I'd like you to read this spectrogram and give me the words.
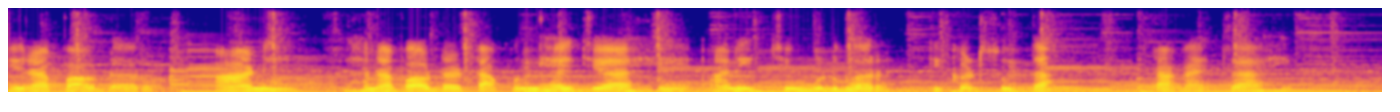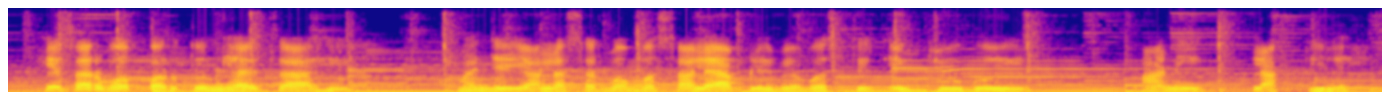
जिरा पावडर आणि धना पावडर टाकून घ्यायची आहे आणि चिमूटभर तिखटसुद्धा टाकायचं आहे. हे सर्व परतून घ्यायचं आहे. म्हणजे याला सर्व मसाले आपले व्यवस्थित एकजीव होईल आणि लागतीलही.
